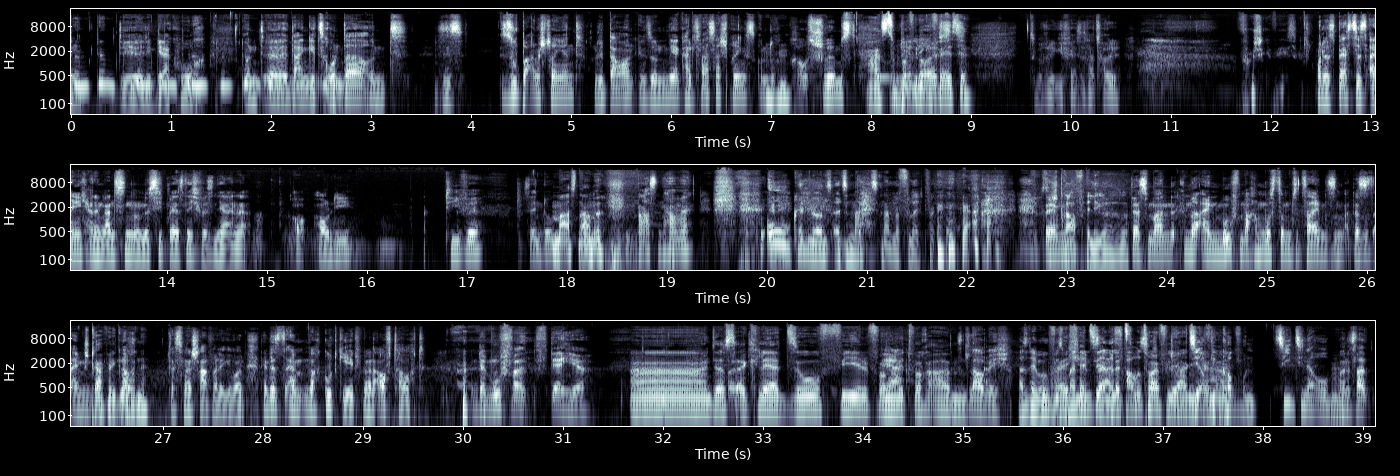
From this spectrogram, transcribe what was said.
den Berg hoch. Und äh, dann geht's runter und es ist super anstrengend, und du dauernd in so ein mega kaltes Wasser springst und rausschwimmst. Ah, und super wieder für die Gefäße. Super für die Gefäße, war toll. Frische Gefäße. Und das Beste ist eigentlich an dem Ganzen, und das sieht man jetzt nicht, wir sind ja eine au- auditive Sendung, Maßnahme. Maßnahme, Oh, können wir uns als Maßnahme vielleicht verkaufen? Ähm, Straffällig oder so. dass man immer einen Move machen musste, um zu zeigen, dass, es- dass es einem Straffällig noch, geworden, ne? dass man straffällig geworden, dass es einem noch gut geht, wenn man auftaucht. Und der Move war der hier, Ah, das erklärt so viel vom Ja. Mittwochabend. glaube ich. Also der Move ist, man nimmt sie seine Faust, Teufel drückt sie auf den. Kopf und zieht sie nach oben. Und es war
